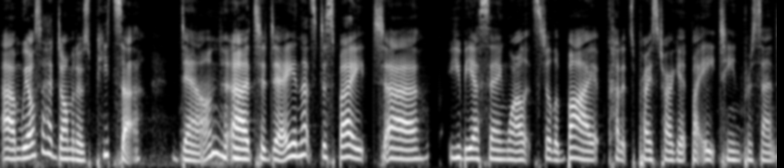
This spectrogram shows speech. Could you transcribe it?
Um, we also had Domino's Pizza down uh, today, and that's despite uh, UBS saying while it's still a buy, it cut its price target by 18%.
